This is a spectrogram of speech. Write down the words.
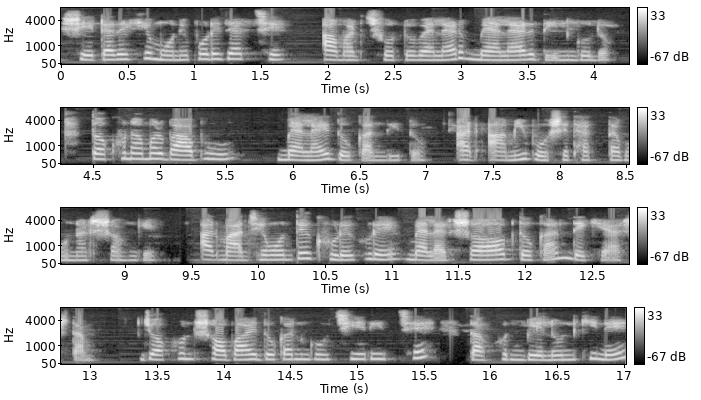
সেটা দেখে মনে পড়ে যাচ্ছে আমার ছোটবেলার মেলার দিনগুলো। তখন আমার বাবু মেলায় দোকান দিত আর আমি বসে থাকতাম ওনার সঙ্গে। আর মাঝে মধ্যে ঘুরে ঘুরে মেলার সব দোকান দেখে আসতাম। যখন সবাই দোকান গুছিয়ে নিচ্ছে, তখন বেলুন কিনে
